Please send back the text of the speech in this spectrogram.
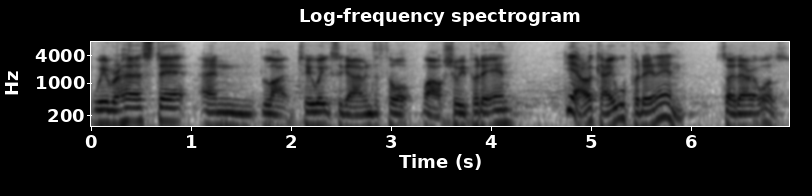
We rehearsed it and like two weeks ago and thought, well, should we put it in? Yeah, okay, we'll put it in. So there it was.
